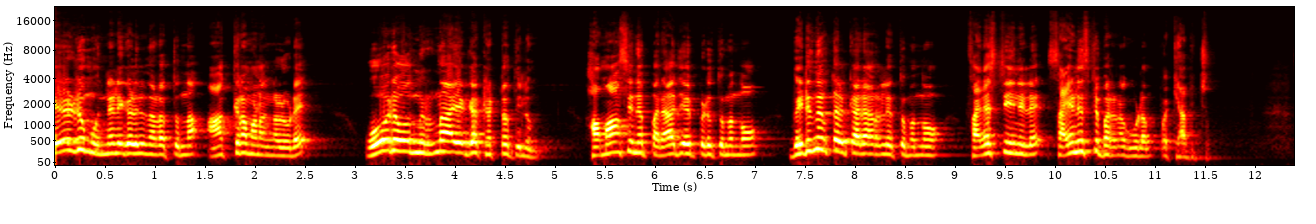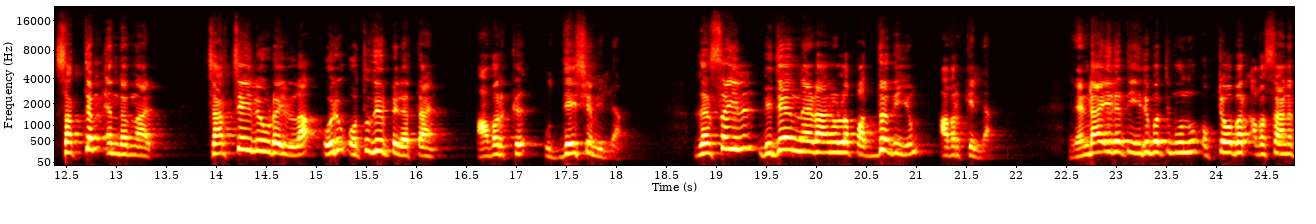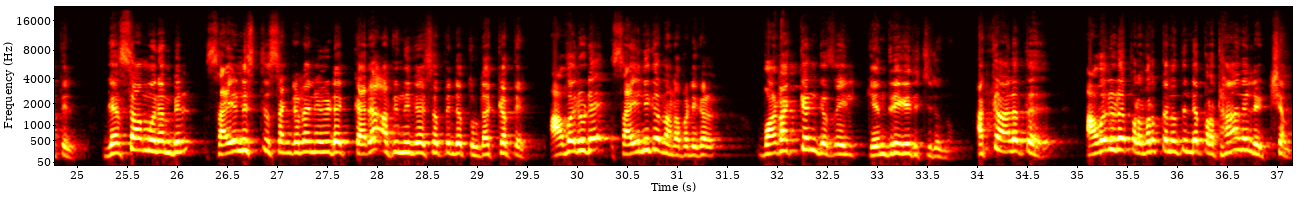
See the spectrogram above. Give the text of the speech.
ഏഴു മുന്നണികളിൽ നടത്തുന്ന ആക്രമണങ്ങളുടെ ഓരോ നിർണായക ഘട്ടത്തിലും ഹമാസിനെ പരാജയപ്പെടുത്തുമെന്നോ വെടിനിർത്തൽ കരാറിലെത്തുമെന്നോ ഫലസ്തീനിലെ സയനിസ്റ്റ് ഭരണകൂടം പ്രഖ്യാപിച്ചു. സത്യം എന്തെന്നാൽ ചർച്ചയിലൂടെയുള്ള ഒരു ഒത്തുതീർപ്പിലെത്താൻ അവർക്ക് ഉദ്ദേശ്യമില്ല. ഗസയിൽ വിജയം നേടാനുള്ള പദ്ധതിയും അവർക്കില്ല. രണ്ടായിരത്തി ഇരുപത്തി മൂന്ന് ഒക്ടോബർ അവസാനത്തിൽ ഗസ മുനമ്പിൽ സയനിസ്റ്റ് സംഘടനയുടെ കര അധിനിവേശത്തിന്റെ തുടക്കത്തിൽ അവരുടെ സൈനിക നടപടികൾ വടക്കൻ ഗസയിൽ കേന്ദ്രീകരിച്ചിരുന്നു. അക്കാലത്ത് അവരുടെ പ്രവർത്തനത്തിന്റെ പ്രധാന ലക്ഷ്യം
